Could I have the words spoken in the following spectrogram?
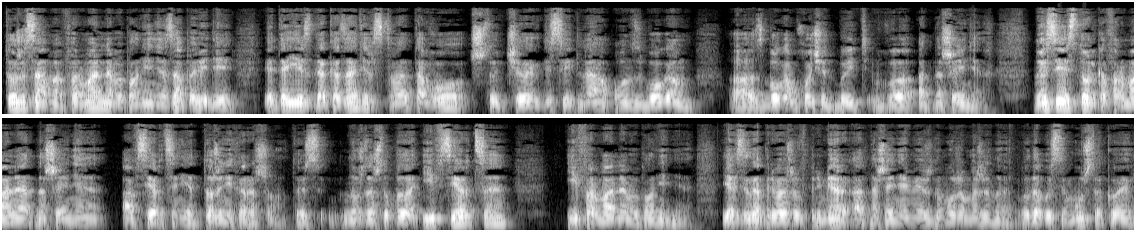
то же самое, формальное выполнение заповедей, это есть доказательство того, что человек действительно, он с Богом, э, с Богом хочет быть в отношениях. Но если есть только формальные отношения, а в сердце нет, тоже нехорошо. То есть нужно, чтобы было и в сердце, и формальное выполнение. Я всегда привожу в пример отношения между мужем и женой. Вот, допустим, муж такой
